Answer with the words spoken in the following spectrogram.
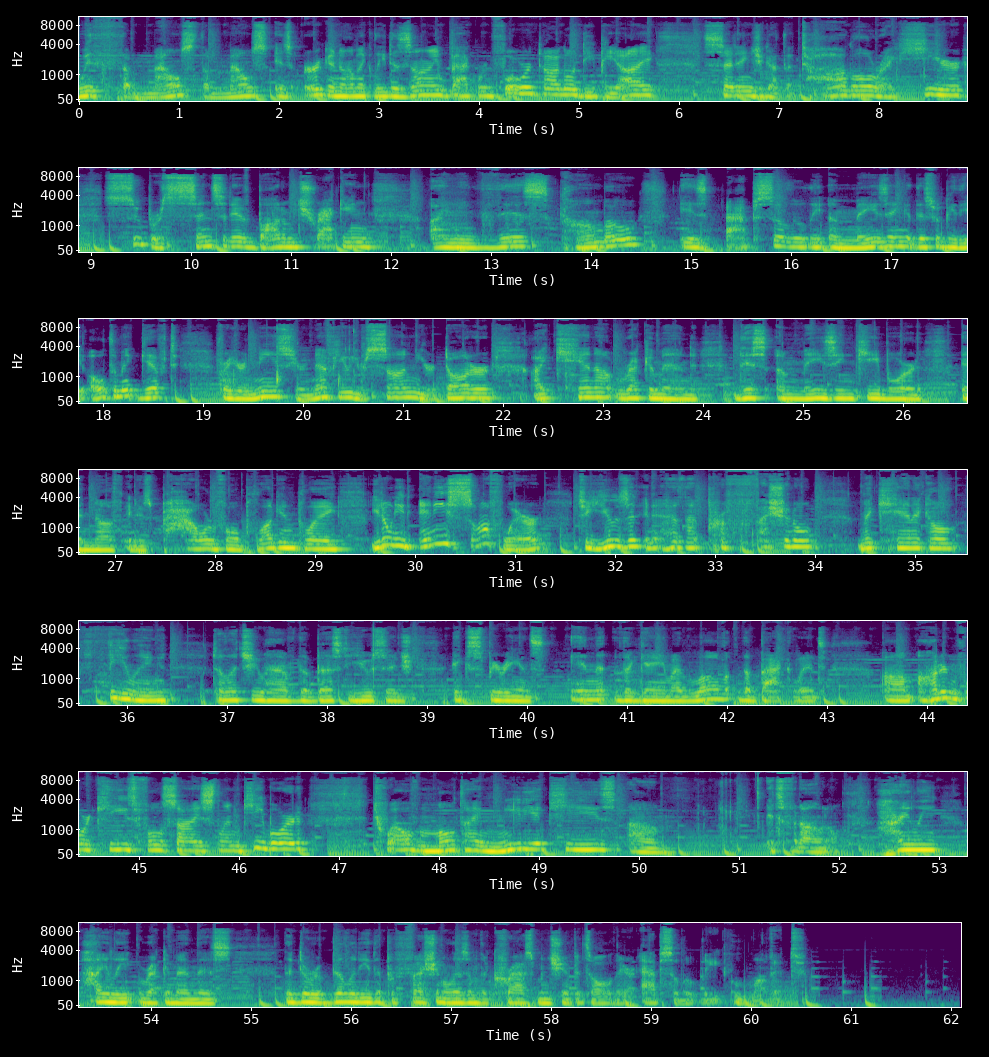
with the mouse. The mouse is ergonomically designed, backward, forward toggle, DPI settings. You got the toggle right here, super sensitive bottom tracking. I mean, this combo is absolutely amazing. This would be the ultimate gift for your niece, your nephew, your son, your daughter. I cannot recommend this amazing keyboard enough. It is powerful, plug and play. You don't need any software to use it, and it has that professional mechanical feeling to let you have the best usage experience in the game. I love the backlit. Um, 104 keys, full-size slim keyboard, 12 multimedia keys. Um, it's phenomenal. Highly, highly recommend this. The durability, the professionalism, the craftsmanship, it's all there. Absolutely love it.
